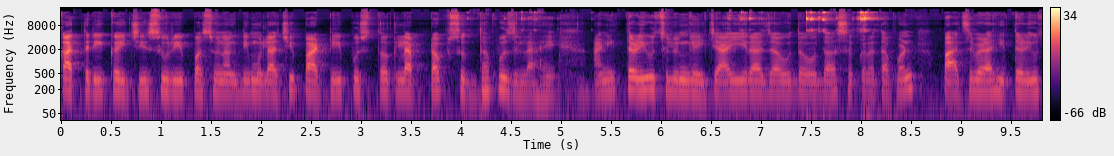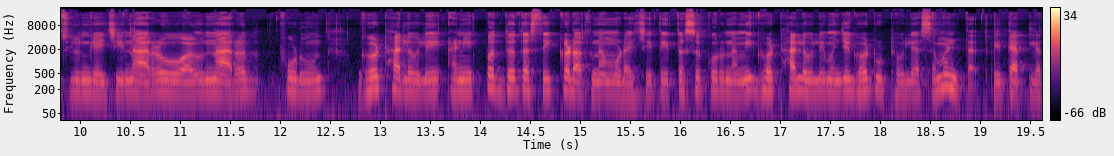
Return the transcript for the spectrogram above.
कात्री कैची सुरीपासून अगदी मुलाची पाटी पुस्तक लॅपटॉपसुद्धा पुजला आहे. आणि तळी उचलून घ्यायची. आई राजा उदा उदा असं करत आपण पाच वेळा ही तळी उचलून घ्यायची. नारळ ओवाळून नारळ फोडून घट हलवले आणि एक पद्धत असते कडाकणा मोडायचे. ते तसं करून आम्ही घट हलवले म्हणजे घट उठवले असं म्हणतात. ते त्यातल्या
